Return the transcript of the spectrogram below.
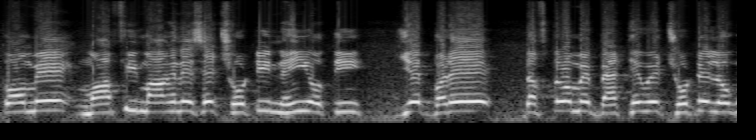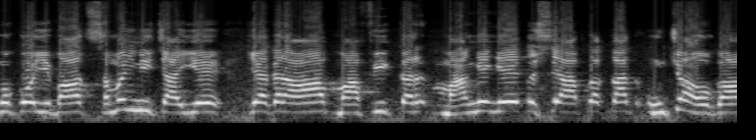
कौमें माफ़ी मांगने से छोटी नहीं होती, ये बड़े दफ्तरों में बैठे हुए छोटे लोगों को ये बात समझनी चाहिए कि अगर आप माफ़ी कर मांगेंगे तो इससे आपका कद ऊँचा होगा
